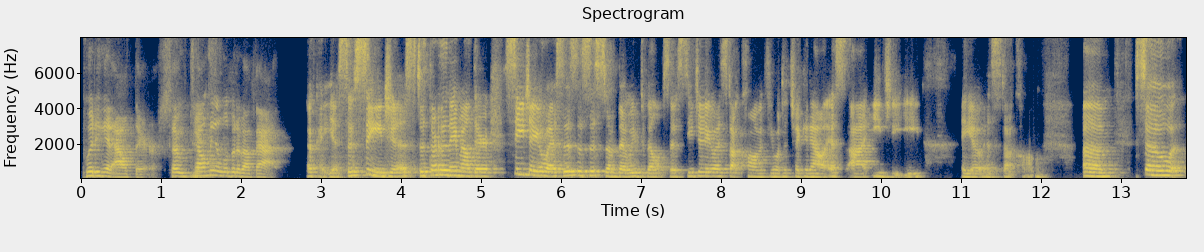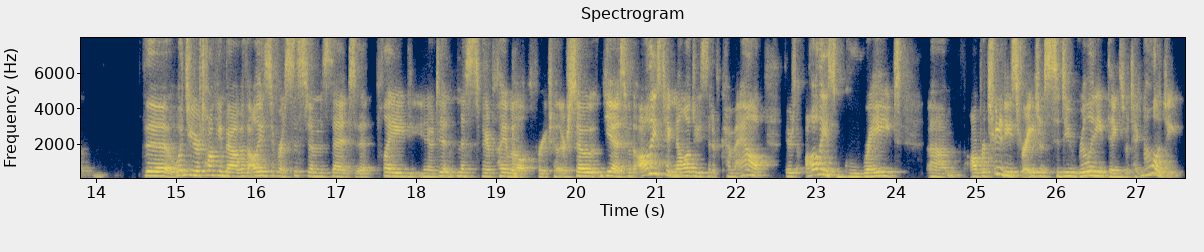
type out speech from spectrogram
putting it out there. So tell yes. me a little bit about that. Okay, yes. So Siege, yes, to throw the name out there, SiegeAOS is a system that we've developed. So SiegeAOS.com if you want to check it out, S I E G E A O S.com. Um, so the what you're talking about with all these different systems that, that, played, you know, didn't necessarily play well for each other. So yes, with all these technologies that have come out, there's all these great um, opportunities for agents to do really neat things with technology.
